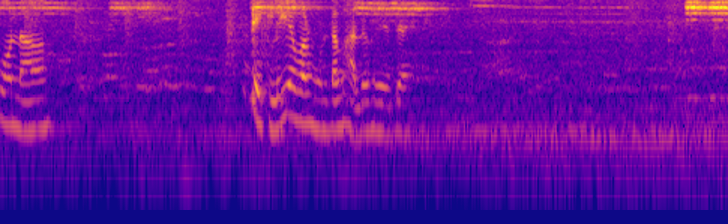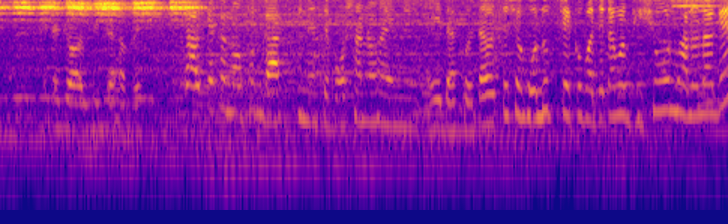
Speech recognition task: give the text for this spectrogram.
পোনা দেখলেই আমার মনটা ভালো হয়ে যায়। এটা জল দিতে হবে। কালকে একটা নতুন গাছ কিনেছে, বসানো হয়নি। এই দেখো, এটা হচ্ছে সে হলুদ টেকোমা, যেটা আমার ভীষণ ভালো লাগে,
